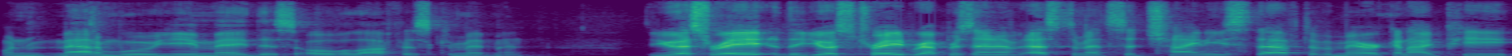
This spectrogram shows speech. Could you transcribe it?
when Madam Wu Yi made this Oval Office commitment. The US, the US Trade Representative estimates that Chinese theft of American IP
